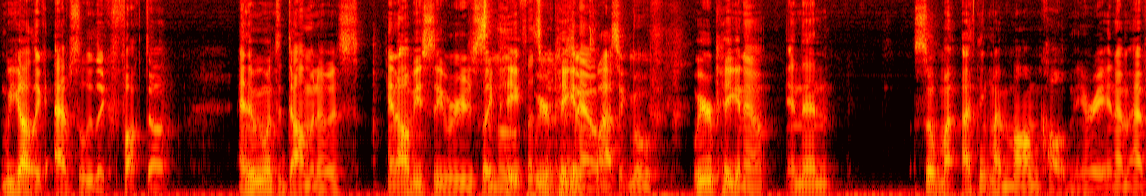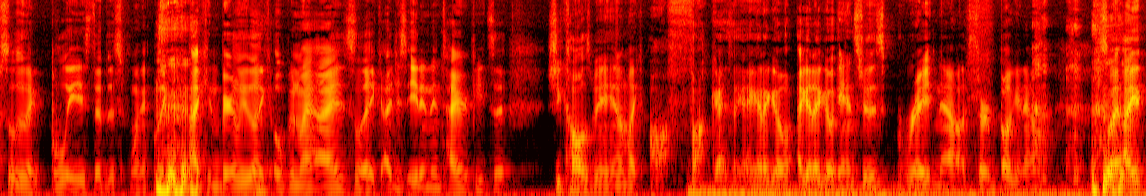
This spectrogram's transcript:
we got like absolutely like fucked up, and then we went to Domino's, and obviously we were just like Smooth, pig- we were pigging out. Classic move. we were pigging out. And then so my i think my mom called me right? And i'm absolutely like blazed at this point. Like i can barely like open my eyes. Like i just ate an entire pizza. She calls me and i'm like oh fuck guys. Like, i gotta go i gotta go answer this right now. I start bugging out. So i i,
